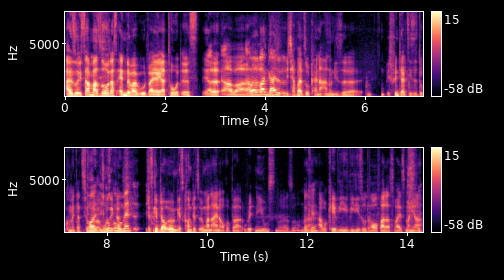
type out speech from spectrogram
Also ich sag mal so, das Ende war gut, weil er ja tot ist. Ja, äh. Aber, Aber äh, war ein geil. Ich habe halt so, keine Ahnung, diese. Ich finde halt diese Dokumentation Voll, über ich Musiker. im Moment. Ich es gibt auch irgend, es kommt jetzt irgendwann eine auch über Whitney Houston oder so. Ne? Okay. Aber okay, wie, wie die so drauf war, das weiß man ja.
